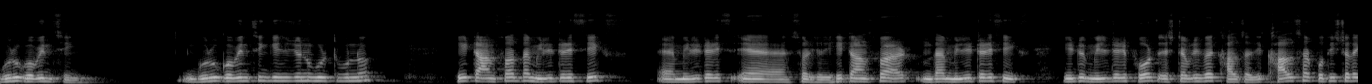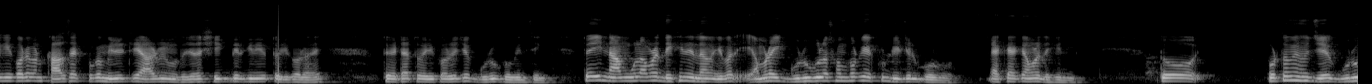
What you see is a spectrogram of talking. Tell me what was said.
গুরু গোবিন্দ সিং। গুরু গোবিন্দ সিং কিসের জন্য গুরুত্বপূর্ণ? He transfer the military Sikhs military sorry sorry he transfer the military Sikhs into military force establish by Khalsa যে খালসার প্রতিষ্ঠাতা কী করে? কারণ খালসা এক প্রকার মিলিটারি আর্মির মতো যেটা শিখদেরকে নিয়ে তৈরি করা হয়। তো এটা তৈরি করা হয়েছে গুরু গোবিন্দ সিং। তো এই নামগুলো আমরা দেখে নিলাম। এবার আমরা এই গুরুগুলো সম্পর্কে একটু ডিটেল পড়ব। একে একে আমরা দেখে নিই। তো প্রথমে হচ্ছে গুরু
